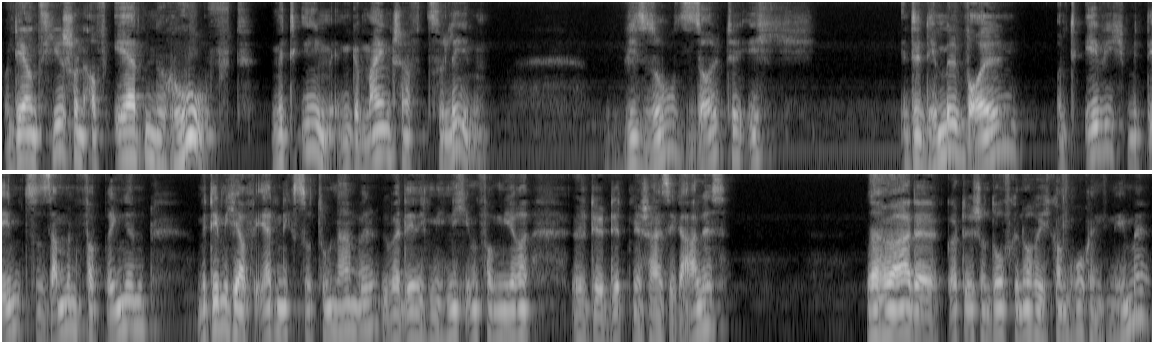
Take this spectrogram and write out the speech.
und der uns hier schon auf Erden ruft, mit ihm in Gemeinschaft zu leben. Wieso sollte ich in den Himmel wollen und ewig mit dem zusammen verbringen, mit dem ich hier auf Erden nichts zu tun haben will, über den ich mich nicht informiere, äh, der, der mir scheißegal ist? Sag, ja, der Gott ist schon doof genug, ich komme hoch in den Himmel.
